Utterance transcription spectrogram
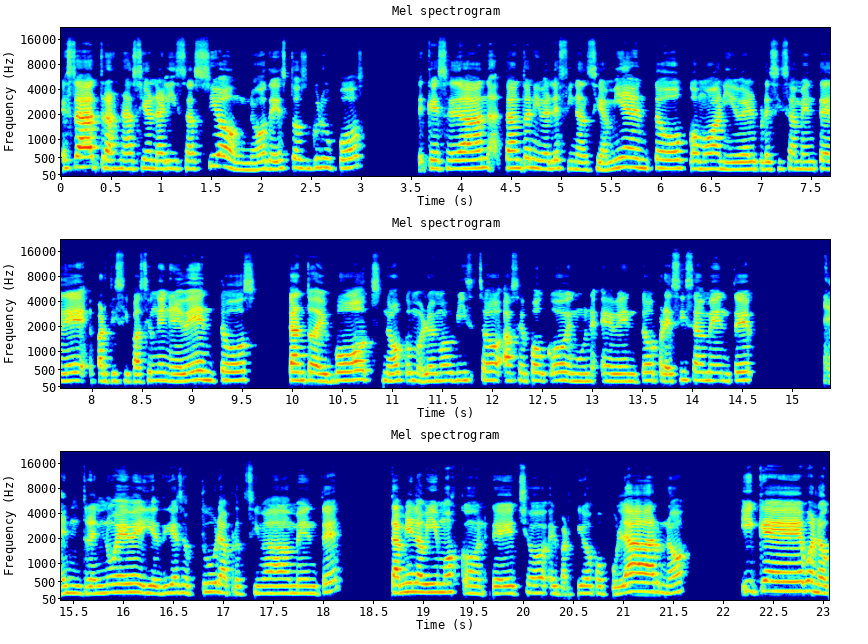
esa transnacionalización ¿no? de estos grupos que se dan tanto a nivel de financiamiento como a nivel precisamente de participación en eventos, tanto de bots, ¿no? Como lo hemos visto hace poco en un evento precisamente entre el 9 y el 10 de octubre aproximadamente. También lo vimos con, de hecho, el Partido Popular, ¿no? Y que, bueno,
